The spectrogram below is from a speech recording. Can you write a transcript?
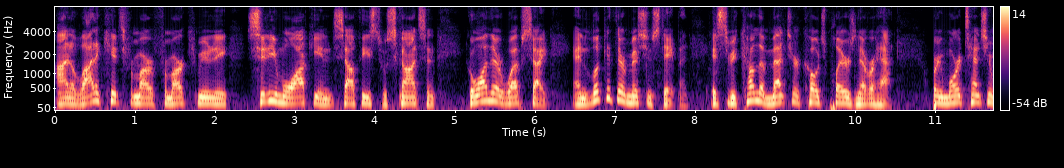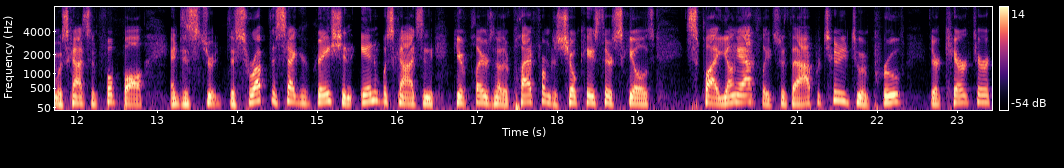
on a lot of kids from our from our community, city of Milwaukee and southeast Wisconsin. Go on their website and look at their mission statement. It's to become the mentor coach players never had bring more attention to Wisconsin football and disrupt the segregation in Wisconsin, give players another platform to showcase their skills, supply young athletes with the opportunity to improve their character,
